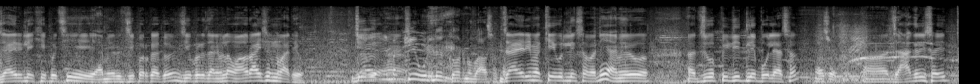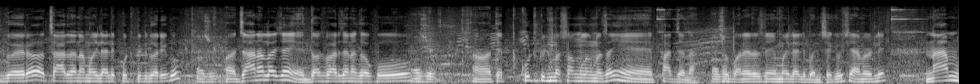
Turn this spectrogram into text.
जाहेरी लेखिएपछि हामीहरू जिपरका गयौँ। जिपरका जाने बेला उहाँहरू आइसक्नु भएको थियो। के उल्लेख गर्नुभएको छ? जाहेरीमा के उल्लेख छ भने हामीहरू जो पीडितले बोल्या छ झाँक्रीसहित गएर चारजना महिलाले कुटपिट गरेको जानलाई चाहिँ दस बाह्रजना गएको त्यहाँ कुटपिटमा संलग्न चाहिँ पाँचजना भनेर चाहिँ महिलाले भनिसकेपछि हामीहरूले नाम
